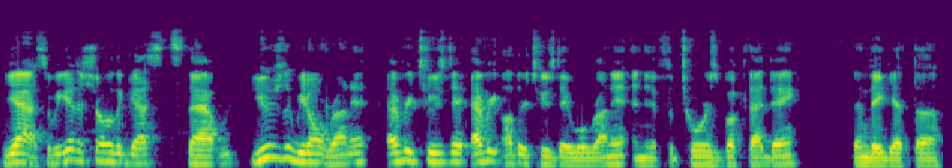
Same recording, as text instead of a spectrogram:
Yeah, so we get to show the guests that we, usually we don't run it every Tuesday. Every other Tuesday we'll run it, and if a tour is booked that day, then they get the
